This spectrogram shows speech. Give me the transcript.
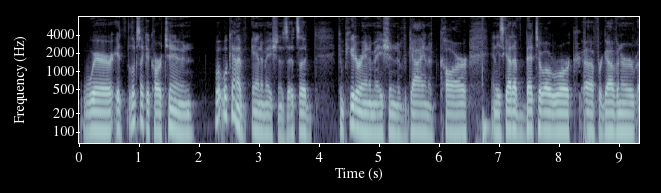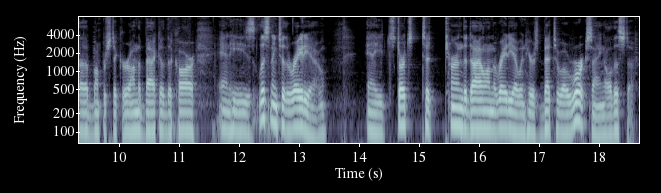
where it looks like a cartoon. What what kind of animation is it? It's a computer animation of a guy in a car, and he's got a Beto O'Rourke uh, for governor uh, bumper sticker on the back of the car, and he's listening to the radio, and he starts to turn the dial on the radio and hears Beto O'Rourke saying all this stuff.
